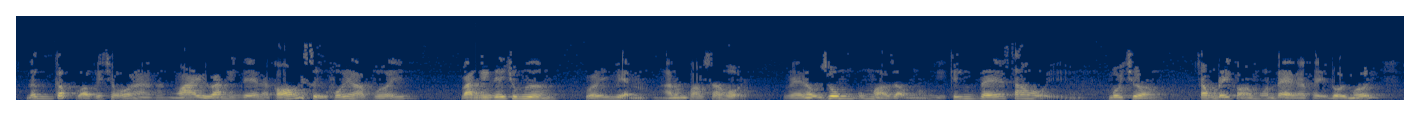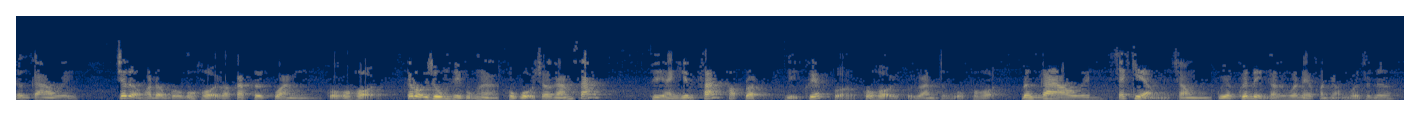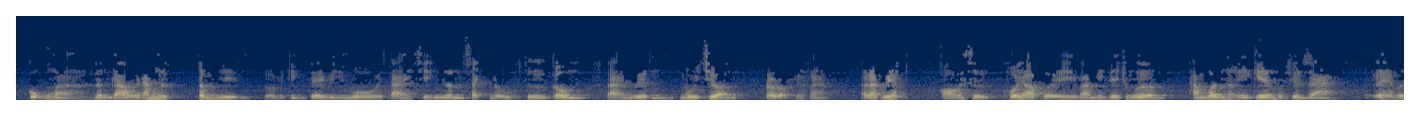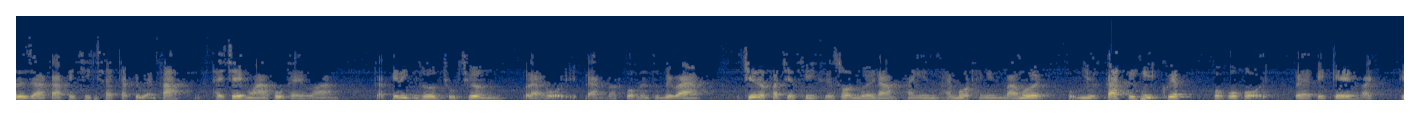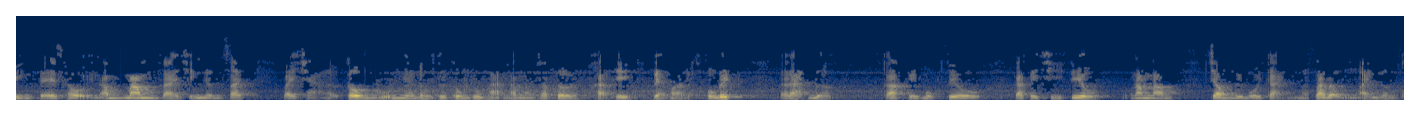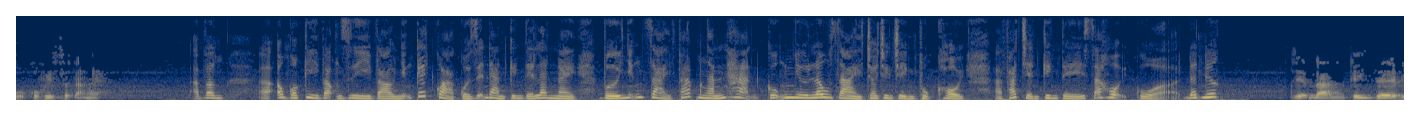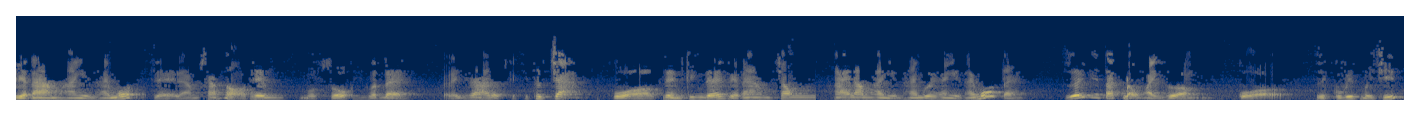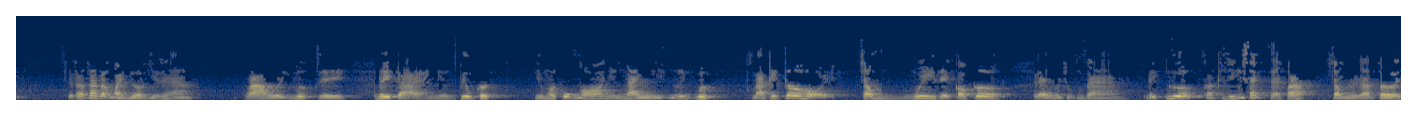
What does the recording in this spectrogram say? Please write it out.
nâng cấp ở cái chỗ là ngoài Ủy ban Kinh tế là có cái sự phối hợp với Ban Kinh tế Trung ương, với Viện Hà Lâm Khoa học Xã hội. Về nội dung cũng mở rộng kinh tế, xã hội, môi trường trong đấy có vấn đề là phải đổi mới, nâng cao cái chất lượng hoạt động của quốc hội và các cơ quan của quốc hội. Cái nội dung thì cũng là phục vụ cho giám sát, thi hành hiến pháp pháp luật, nghị quyết của quốc hội, của ủy ban thường vụ quốc hội. Nâng cao cái trách nhiệm trong việc quyết định các vấn đề quan trọng của đất nước, cũng là nâng cao cái năng lực, tầm nhìn đối với kinh tế vĩ mô, với tài chính, ngân sách, đầu tư công, tài nguyên, môi trường, lao động việc làm. Đặc biệt, có cái sự phối hợp với ban kinh tế trung ương tham vấn các ý kiến của chuyên gia để mà đưa ra các cái chính sách, các cái biện pháp thể chế hóa, cụ thể hóa các cái định hướng chủ trương của đại hội đảng toàn quốc lần thứ 13 chiến lược phát triển kinh tế xã hội 10 năm 2021-2030 cũng như các cái nghị quyết của quốc hội về cái kế hoạch kinh tế xã hội 5 năm, tài chính ngân sách, vay trả nợ công cũng như đầu tư công trung hạn 5 năm sắp tới, khả thi để mà mục đích là đạt được các cái mục tiêu, các cái chỉ tiêu 5 năm trong cái bối cảnh mà tác động ảnh hưởng của Covid rất nặng nề. À, vâng, à, ông có kỳ vọng gì vào những kết quả của diễn đàn kinh tế lần này với những giải pháp ngắn hạn cũng như lâu dài cho chương trình phục hồi à, phát triển kinh tế xã hội của đất nước? Diễn đàn kinh tế Việt Nam 2021 để làm sáng tỏ thêm một số vấn đề phải đánh giá được cái thực trạng của nền kinh tế Việt Nam trong hai năm 2020-2021 này dưới cái tác động ảnh hưởng của dịch Covid-19 thì nó tác động ảnh hưởng như thế nào? Vào lĩnh vực gì? đây cả ảnh hưởng tiêu cực nhưng mà cũng có những ngành, những lĩnh vực là cái cơ hội trong nguy thì có cơ, để mà chúng ta định hướng các cái chính sách giải pháp trong thời gian tới,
